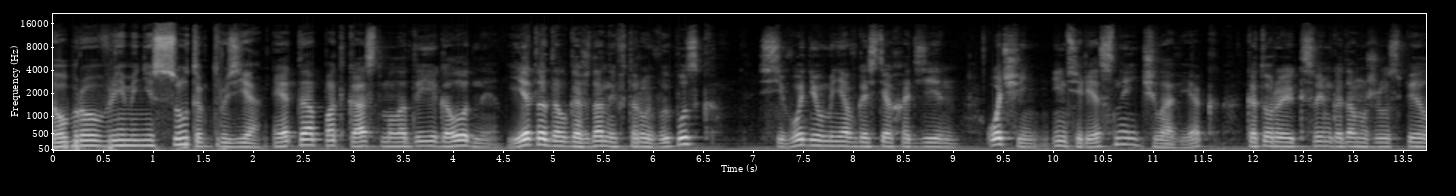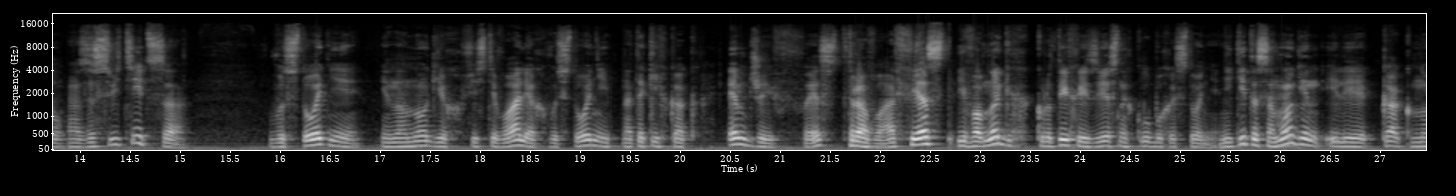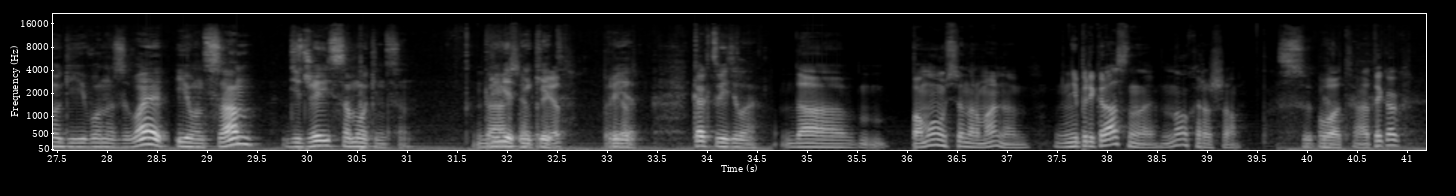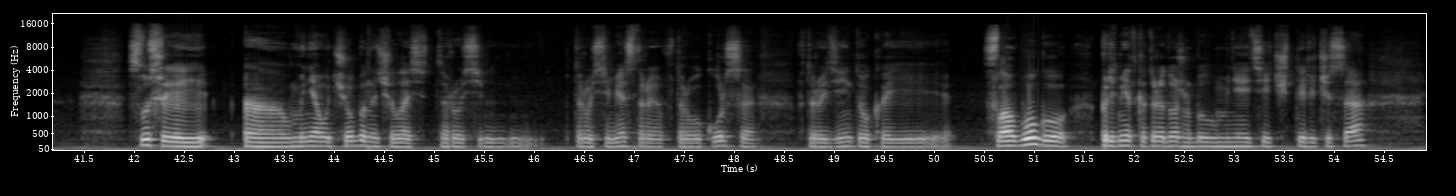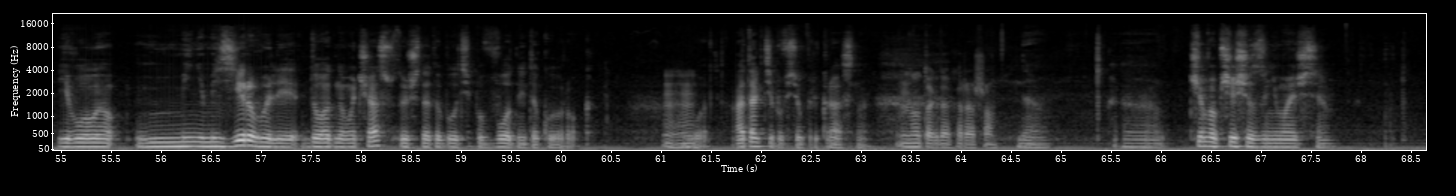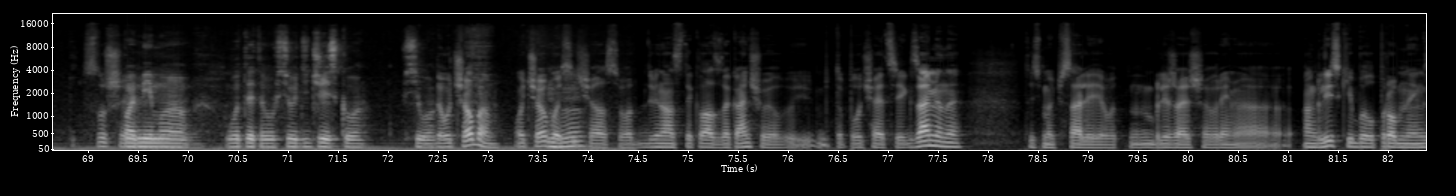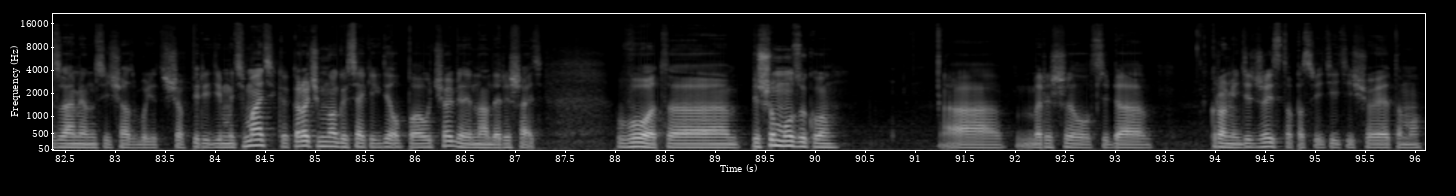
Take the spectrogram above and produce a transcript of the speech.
Доброго времени суток, друзья! Это подкаст «Молодые и голодные». И это долгожданный второй выпуск. Сегодня у меня в гостях один очень интересный человек, который к своим годам уже успел а, засветиться в Эстонии и на многих фестивалях в Эстонии, на таких как MJ Fest, Трава Фест и во многих крутых и известных клубах Эстонии. Никита Самогин, или как многие его называют, и он сам, диджей Самокинсон. Да, привет, всем Никит. Привет. Привет. Как твои дела? Да, по-моему, все нормально. Не прекрасно, но хорошо. Супер. Вот. А ты как? Слушай, э, у меня учеба началась второй, сем... второй семестр второго курса, второй день только, и слава богу, предмет, который должен был у меня идти 4 часа, его минимизировали до одного часа, потому что это был типа вводный такой урок. Мгм. Вот. А так типа все прекрасно. Ну, тогда хорошо. Да. Э, Чем вообще сейчас занимаешься? Слушай, Помимо Вот этого всего диджейского всего. Да учеба. Учеба Мгм. сейчас. Вот 12 класс заканчиваю. Это, получается, экзамены. То есть мы писали вот в ближайшее время английский был пробный экзамен, сейчас будет еще впереди математика. Короче, много всяких дел по учебе надо решать. Вот, э, пишу музыку, а, решил себя, кроме диджейства, посвятить еще этому.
